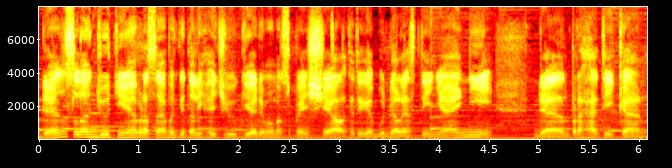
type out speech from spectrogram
Dan selanjutnya, persahabat kita lihat juga ada momen spesial ketika Bunda Lesti nyanyi. Dan perhatikan,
